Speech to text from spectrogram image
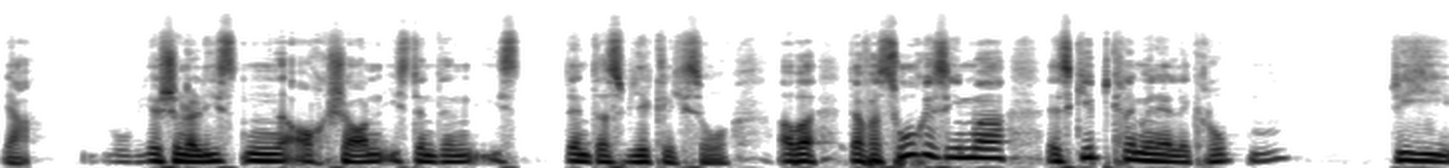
ja, wo wir Journalisten auch schauen, ist denn, denn, ist denn das wirklich so? Aber der Versuch ist immer, es gibt kriminelle Gruppen, die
